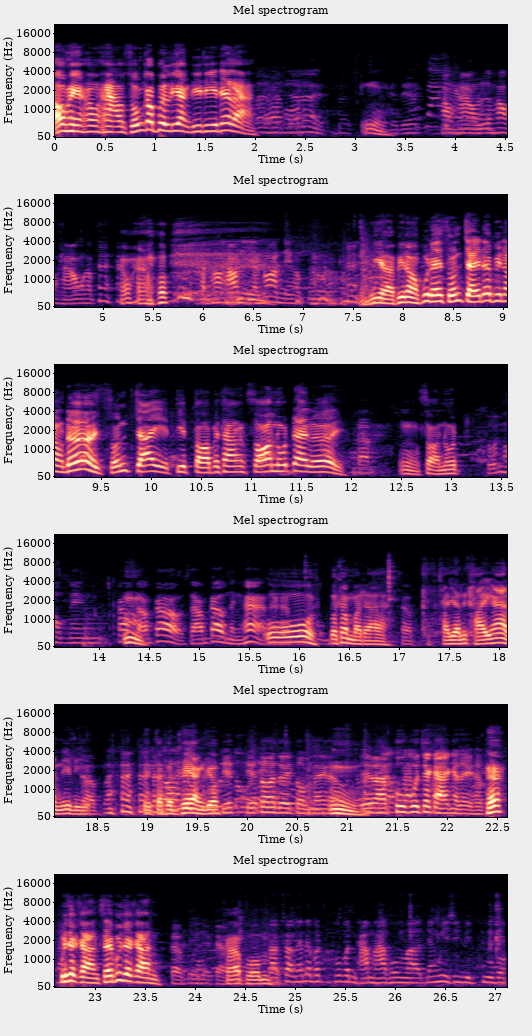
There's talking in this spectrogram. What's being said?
เอาให้หาวๆสมกับเพิ่นเลี้ยงดีๆนี่ล่ะอืม เฮาเฮาหรือเฮาเฮาครับหาวหาวคันเฮาเฮานี่อยากนอนเลยครับๆนี่แหละพี่น้องผู้ใดสนใจเด้อพี่น้องเด้อสนใจติดต่อไปทางซอนุชได้เลย ครับอืมซอนุช ศูนย์หกหนึ่งเก้าสามเก้าสามเก้าหนึ่งห้าโอ้บ่ธรรมดาครับขยันขายงานนี่หลีครับเป็นแต่เป็นแพงเดียวเจ๊ตัวโดยตรงเลยครัอืบม เวลาผู้ผู้จัดการกันเลยครับ ฮะผู้จัดการใส่ผู้จัดการครับผู้จัดการครับผมครับช่วงนั้นนะผู้คนถามหาผมว่ายังมีชีวิตอยู่บ่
